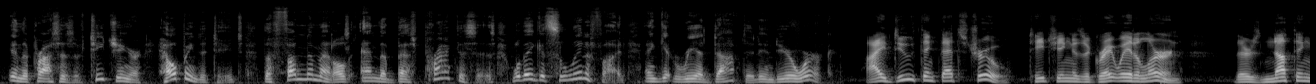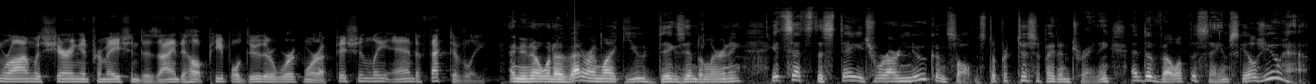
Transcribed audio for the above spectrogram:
in the process of teaching or helping to teach, the fundamentals and the best practices, well, they get solidified and get readopted into your work. I do think that's true. Teaching is a great way to learn. There's nothing wrong with sharing information designed to help people do their work more efficiently and effectively. And you know, when a veteran like you digs into learning, it sets the stage for our new consultants to participate in training and develop the same skills you have.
